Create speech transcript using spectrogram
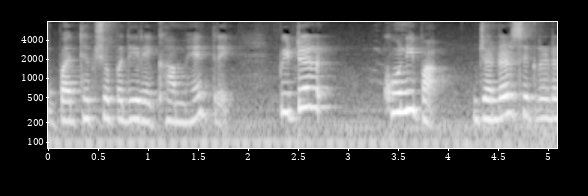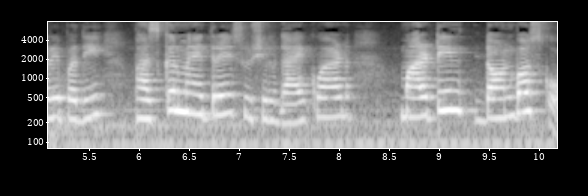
उपाध्यक्षपदी रेखा मेहत्रे पीटर खोनिपा जनरल सेक्रेटरीपदी Bhaskar Mehtre Sushil Gaikwad Martin Don Bosco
